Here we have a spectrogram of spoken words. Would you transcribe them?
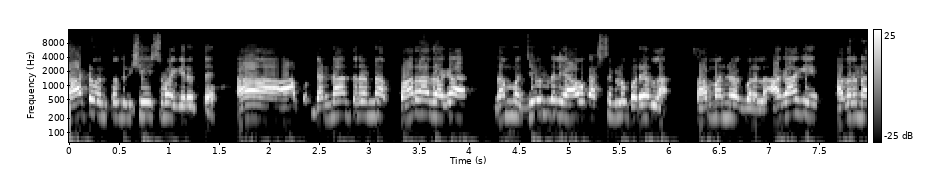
ದಾಟುವಂತದ್ದು ವಿಶೇಷವಾಗಿರುತ್ತೆ. ಆ ಆ ಗಂಡಾಂತರನ್ನ ಪಾರಾದಾಗ ನಮ್ಮ ಜೀವನದಲ್ಲಿ ಯಾವ ಕಷ್ಟಗಳು ಬರಲ್ಲ. ಸಾಮಾನ್ಯವಾಗಿ ಬರಲ್ಲ. ಹಾಗಾಗಿ ಅದನ್ನ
